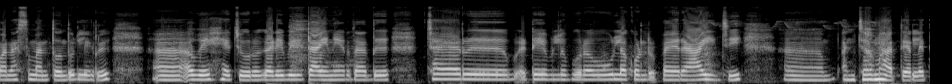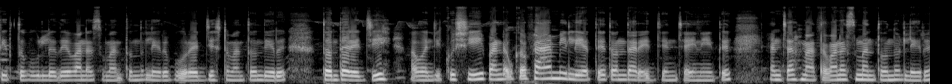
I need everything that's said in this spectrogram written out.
ವನಸ್ ಮಂತೊಂದುಲ್ಲೆರ್ ಅವೇ ಹೆಚ್ಚೂರು ಗಡಿ ಬಿಲ್ಟ ಐನೇರ್ದಾದ್ ಚೇರ್, ಟೇಬಲ್ ಪೂರ ಉಲ್ಲಕೊಂಡ್ರು ಪೈರ ಆಯ್ಜಿ. ಅಂಚ ಮಾತೆಲ್ಲ ತಿರ್ತು ಉಲ್ಲದೆ ವನಸ್ ಮಂತೊಂದುಲ್ಲೆರ್ ಪೂರ ಅಡ್ಜಸ್ಟ್ ಮಂತೊಂದೆರ್. ತೊಂದರೆಜ್ಜಿ ಅವೊಂಜಿ ಖುಷಿ ಪಂಡ ಬೊಕ ಫ್ಯಾಮಿಲಿ ಅತ್ತೆ ತೊಂದರೆ ಎಜ್ಜಿ ಅಂಚ ಐನೇಟ್ ಅಂಚ ಮಾತ ವನಸ್ ಮಂತೊಂದುಲ್ಲೆರ್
